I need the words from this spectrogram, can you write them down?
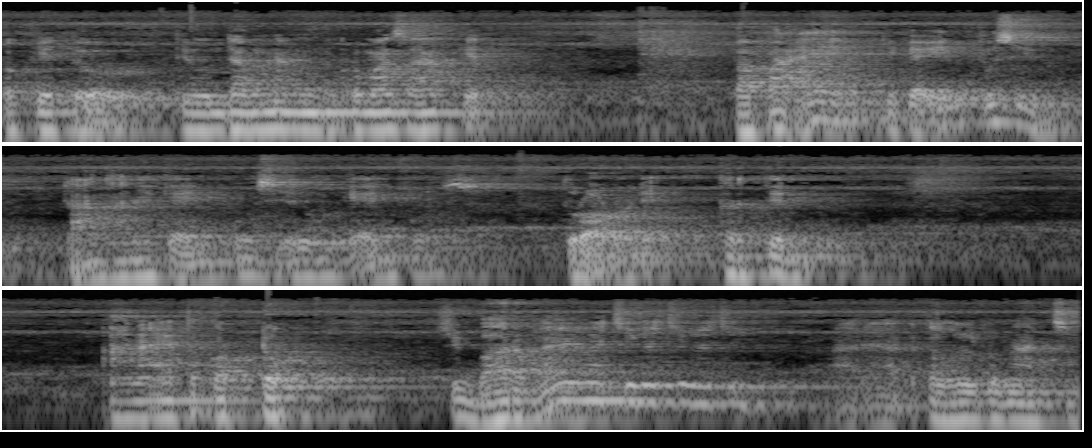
Begitu diundang nang rumah sakit bapak eh tiga infus itu tangannya ke infus itu ke infus. Turun deh gertin. Anak itu kodok sing bareng ayo ngaji ngaji ngaji. Ada kalau itu ngaji.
